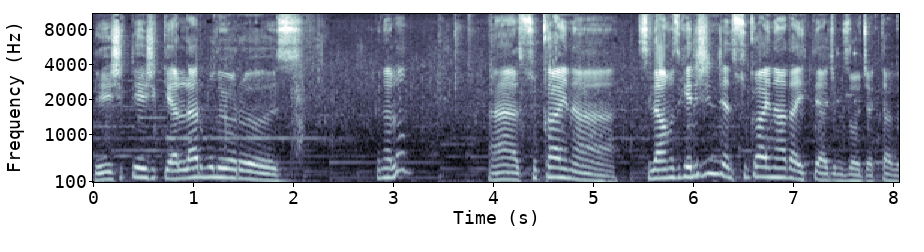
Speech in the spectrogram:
Değişik değişik yerler buluyoruz. Bu ne lan? Ha su kaynağı. Silahımız gelişince su kaynağı da ihtiyacımız olacak tabi.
